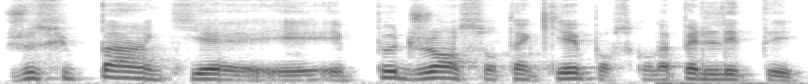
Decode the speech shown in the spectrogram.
je ne suis pas inquiet et, peu de gens sont inquiets pour ce qu'on appelle l'été.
